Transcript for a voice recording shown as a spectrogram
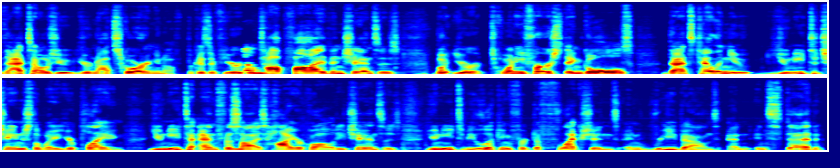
that tells you you're not scoring enough. Because if you're no. top five in chances, but you're 21st in goals, that's telling you you need to change the way you're playing. You need to emphasize higher quality chances. You need to be looking for deflections and rebounds. And instead,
